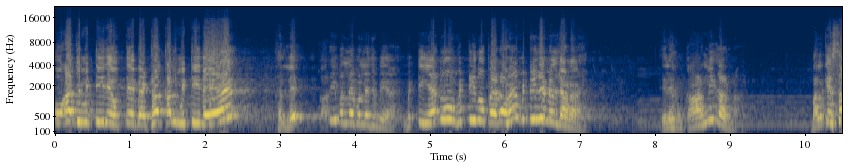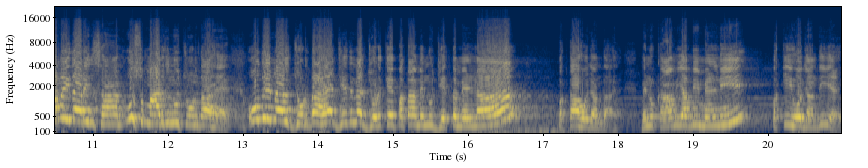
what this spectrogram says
ਉਹ ਅੱਜ ਮਿੱਟੀ ਦੇ ਉੱਤੇ ਬੈਠਾ ਕੱਲ ਮਿੱਟੀ ਦੇ ਥੱਲੇ। ਕਾਦੀ ਬੱਲੇ ਬੱਲੇ ਚ ਪਿਆ ਮਿੱਟੀ ਹੈ ਤੂੰ, ਮਿੱਟੀ ਤੋਂ ਪੈਦਾ ਹੋਇਆ, ਮਿੱਟੀ ਦੇ ਮਿਲ ਜਾਣਾ ਹੈ। ਇਹ ਹੰਕਾਰ ਨਹੀਂ ਕਰਨਾ। ਬਲਕਿ ਸਮਝਦਾਰ ਇਨਸਾਨ ਉਸ ਮਾਰਗ ਨੂੰ ਚੁਣਦਾ ਹੈ, ਉਹਦੇ ਨਾਲ ਜੁੜਦਾ ਹੈ, ਜਿਹਦੇ ਨਾਲ ਜੁੜ ਕੇ ਪਤਾ ਮੈਨੂੰ ਜਿੱਤ ਮਿਲਣਾ ਪੱਕਾ ਹੋ ਜਾਂਦਾ ਹੈ। ਮੈਨੂੰ ਕਾਮਯਾਬੀ ਮਿਲਣੀ ਪੱਕੀ ਹੋ ਜਾਂਦੀ ਹੈ।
